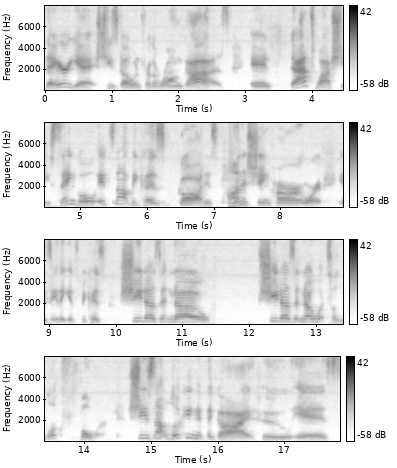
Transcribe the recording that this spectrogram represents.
there yet. She's going for the wrong guys. And that's why she's single. It's not because God is punishing her or it's anything. It's because she doesn't know she doesn't know what to look for. She's not looking at the guy who is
